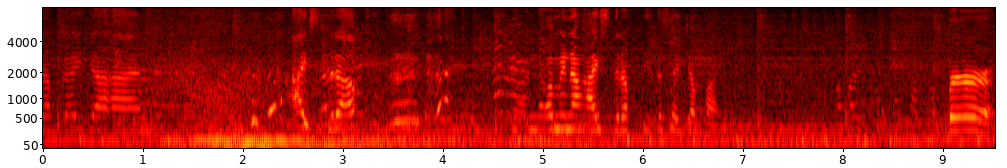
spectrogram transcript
drop kayo dyan. ice drop. dito na kami ng ice drop dito sa Japan. Brr.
